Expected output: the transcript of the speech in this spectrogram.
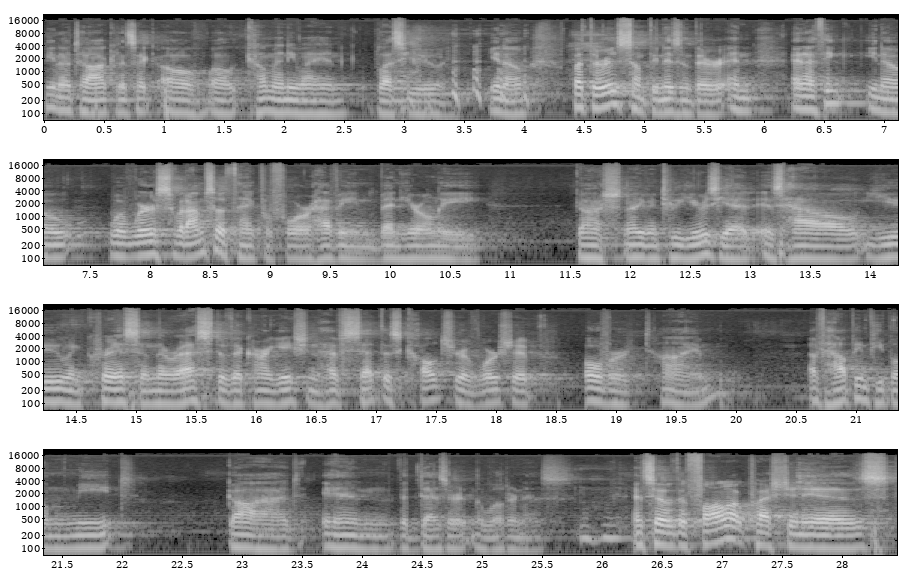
you know, talk and it's like, oh, well, come anyway and bless you, and, you know. But there is something, isn't there? And, and I think, you know, what, we're, what I'm so thankful for, having been here only, gosh, not even two years yet, is how you and Chris and the rest of the congregation have set this culture of worship over time of helping people meet God in the desert and the wilderness. And so the follow up question is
